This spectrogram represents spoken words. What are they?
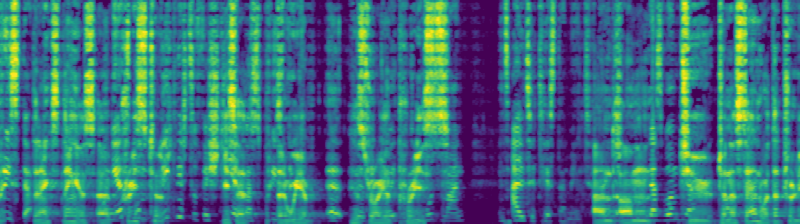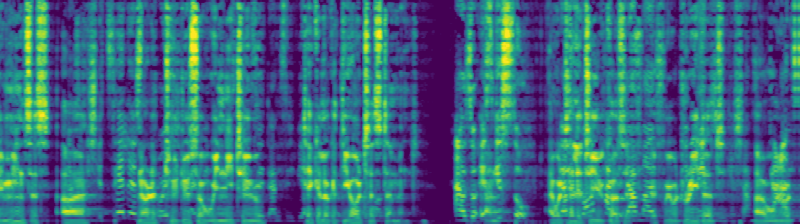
Priester. The next thing is a jetzt, um priesthood. He said that we are äh, his royal priests. ins Alte Testament And um, Das wollen wir to, to understand what that truly means is, uh, Ich erzähle es in order to do so, we need to lese, dann sind wir take a look at the Old Testament. Also es And ist so. I will tell it to you because if, if we would read it, uh, we would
